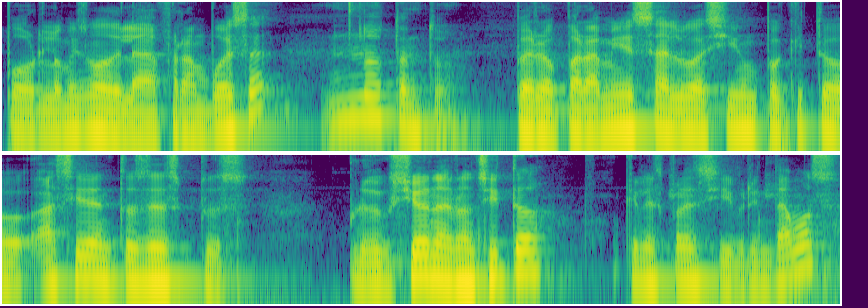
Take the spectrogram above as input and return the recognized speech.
por lo mismo de la frambuesa. no tanto. Pero para mí es algo así un poquito ácida. Entonces, pues, producción, Aroncito, ¿qué les parece si brindamos?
